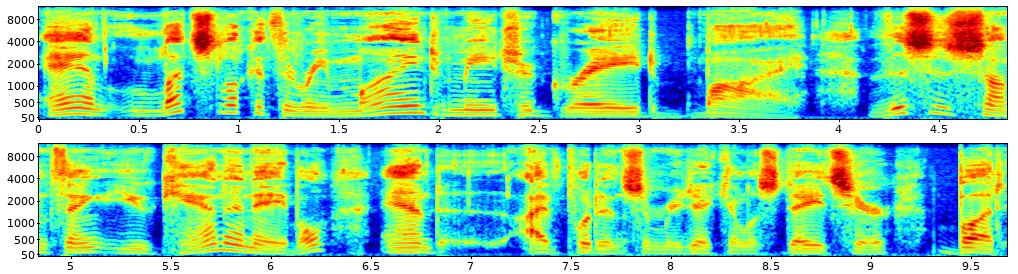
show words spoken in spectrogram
And let's look at the remind me to grade by. This is something you can enable, and I've put in some ridiculous dates here, but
